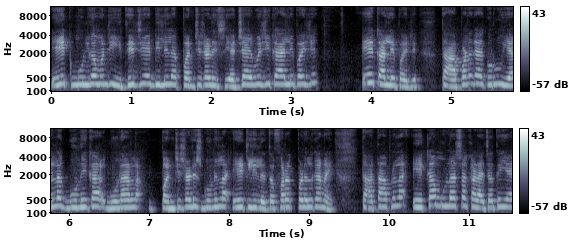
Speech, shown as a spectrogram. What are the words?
एक मुलगा म्हणजे इथे जे दिलेला आहे पंचेचाळीस याच्याऐवजी काय आली पाहिजे? एक आले पाहिजे. तर आपण काय करू याला गुणिका गुणाला पंचेचाळीस गुणीला एक लिहिलं तर फरक पडेल का नाही? तर आता आपल्याला एका मुलाचा काढायचा तर या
